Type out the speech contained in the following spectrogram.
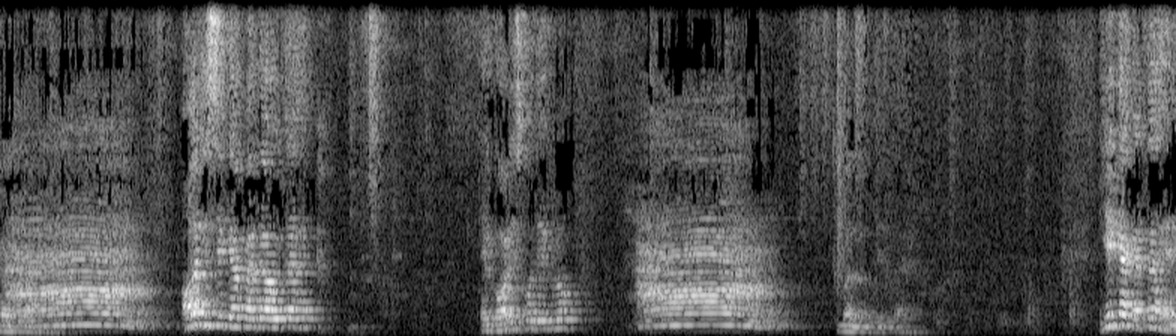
करता है। और इससे क्या फ़ायदा होता है? एक और इसको देख लो। बदल देता है। ये क्या करता है?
